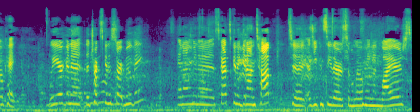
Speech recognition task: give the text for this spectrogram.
Okay, we are gonna, the truck's gonna start moving and I'm gonna, Scott's gonna get on top to, as you can see, there are some low hanging wires.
